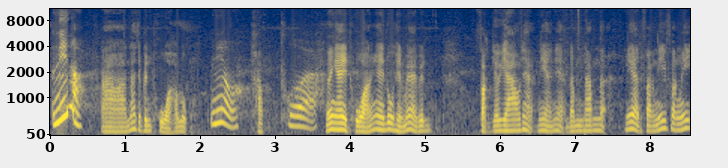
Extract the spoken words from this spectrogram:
อันนี้อะอ่า น่าจะเป็นถั่วครับลูก นี่เหรอครับถั่วนั่นไงถั่วนั่นไงลูกเห็นไหมเป็นฝักยาวๆเนี่ยเนี่ยเนี่ยดำๆน่ะเนี่ยฝั่งนี้ฝั่งนี้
